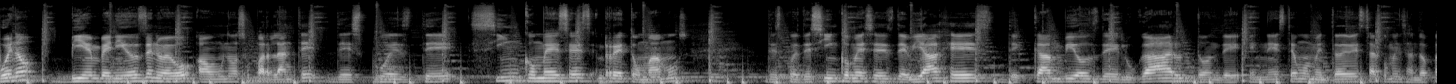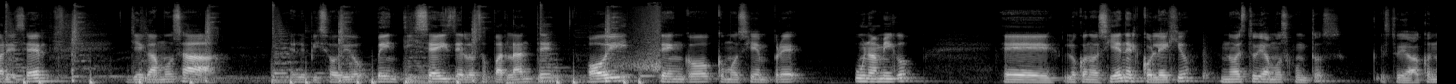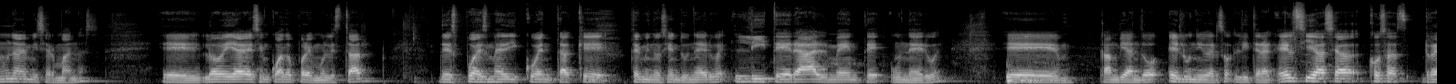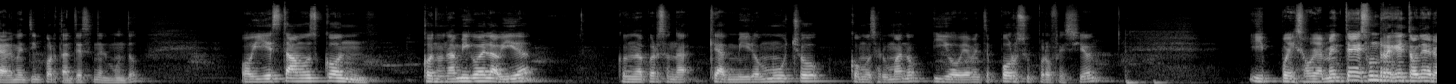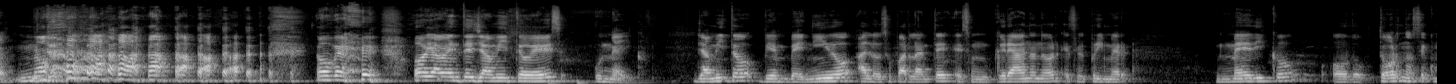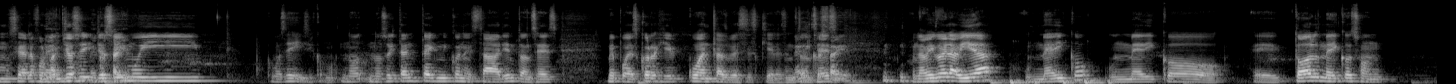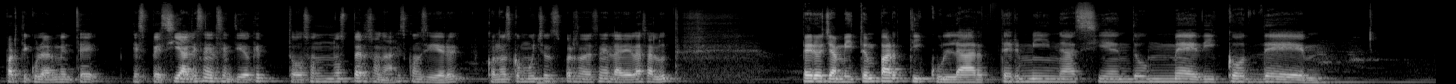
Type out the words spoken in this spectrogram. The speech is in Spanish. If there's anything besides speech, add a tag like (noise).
Bueno, bienvenidos de nuevo a un oso parlante. Después de cinco meses retomamos. Después de cinco meses de viajes, de cambios de lugar, donde en este momento debe estar comenzando a aparecer, llegamos a el episodio 26 del oso parlante. Hoy tengo, como siempre, un amigo. Eh, lo conocí en el colegio, no estudiamos juntos, estudiaba con una de mis hermanas. Eh, lo veía de vez en cuando por ahí molestar. Después me di cuenta que terminó siendo un héroe, literalmente un héroe, eh, cambiando el universo, literal. Él sí hace cosas realmente importantes en el mundo. Hoy estamos con, con un amigo de la vida, con una persona que admiro mucho como ser humano y obviamente por su profesión. Y pues obviamente es un reggaetonero. No. (laughs) no pero obviamente Yamito es un médico. Yamito, bienvenido al oso parlante. Es un gran honor. Es el primer médico o doctor, no sé cómo sea la forma. yo soy, yo soy muy. ¿Cómo se dice? Como, no, no soy tan técnico en esta área, entonces me puedes corregir cuantas veces quieras. Entonces, un amigo de la vida, un médico, un médico eh, todos los médicos son particularmente especiales en el sentido que todos son unos personajes, considero, conozco muchos personajes en el área de la salud, pero Yamito en particular termina siendo un médico de...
